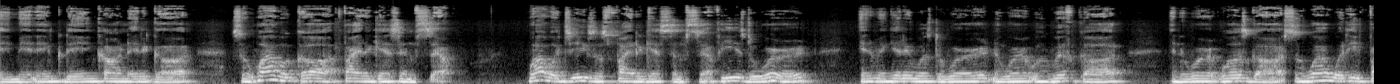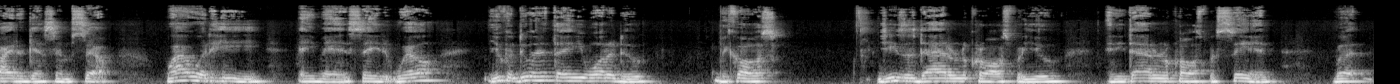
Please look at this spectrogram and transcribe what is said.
Amen. The incarnated God. So why would God fight against himself? Why would Jesus fight against himself? He is the Word. In the beginning was the Word, and the Word was with God, and the Word was God. So why would he fight against himself? Why would he, amen, say, well, you can do anything you want to do because Jesus died on the cross for you, and he died on the cross for sin, but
